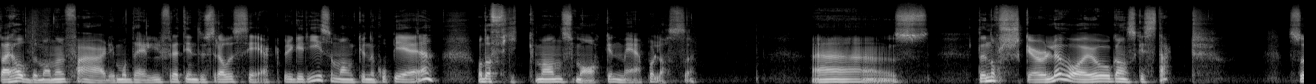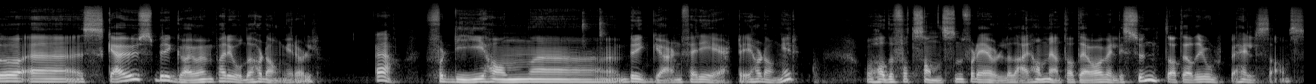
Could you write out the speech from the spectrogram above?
Der hadde man en ferdig modell for et industrialisert bryggeri som man kunne kopiere. Og da fikk man smaken med på lasset. S- Det norske ølet var jo ganske sterkt. Så eh, Skaus brygga jo en periode hardangerøl. Ja. Fordi han eh, bryggeren ferierte i Hardanger. Og hadde fått sansen for det ølet der. Han mente at det var veldig sunt, at det hadde hjulpet helsa hans.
